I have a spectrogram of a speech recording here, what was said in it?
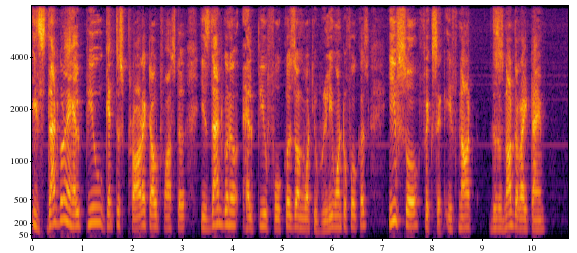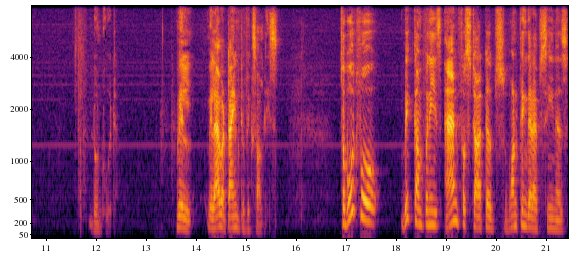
is that going to help you get this product out faster? Is that going to help you focus on what you really want to focus? If so fix it. If not this is not the right time don't do it. We'll we'll have a time to fix all these. So both for big companies and for startups one thing that i've seen is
